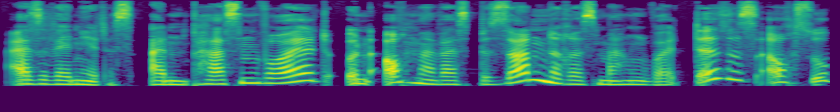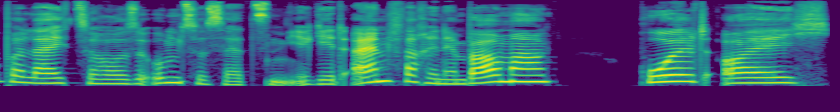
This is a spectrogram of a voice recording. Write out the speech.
Also wenn ihr das anpassen wollt und auch mal was Besonderes machen wollt, das ist auch super leicht zu Hause umzusetzen. Ihr geht einfach in den Baumarkt, holt euch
